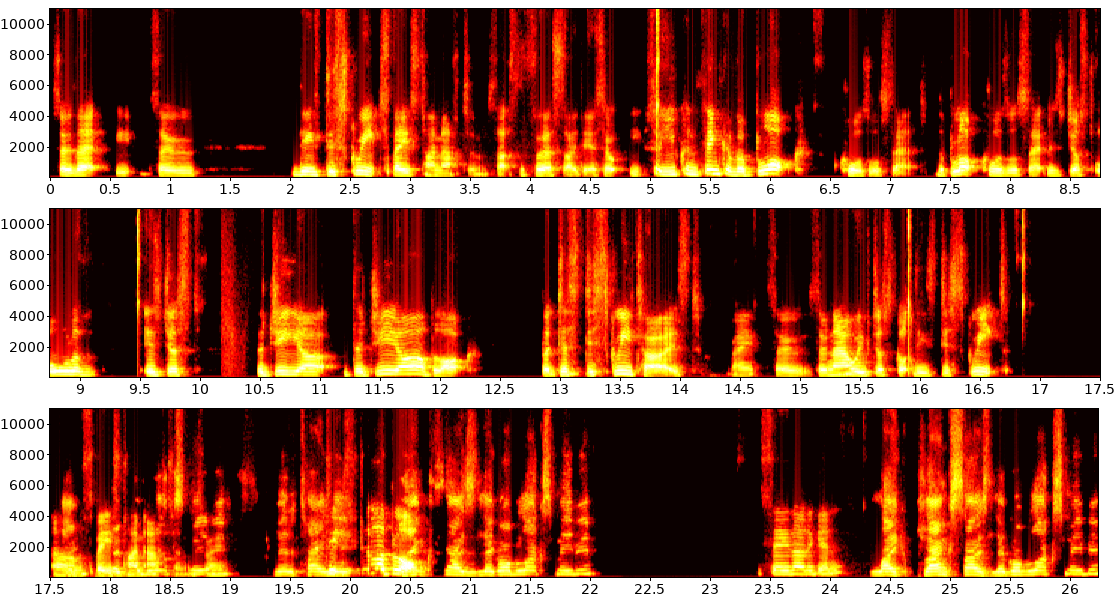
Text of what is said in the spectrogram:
so that so these discrete space-time atoms that's the first idea. So so you can think of a block causal set. The block causal set is just all of is just the gr the gr block but just discretized right? So so now we've just got these discrete um, space-time atoms maybe? right very tiny it's still a block. size lego blocks maybe say that again? Like Planck sized lego blocks maybe?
